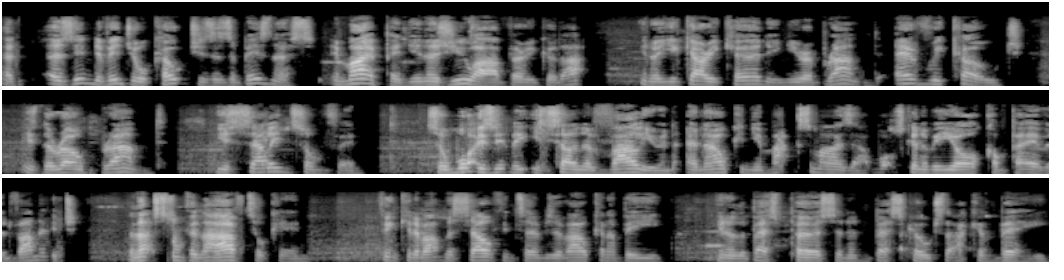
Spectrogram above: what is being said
and as individual coaches as a business, in my opinion, as you are very good at, you know, you're Gary Curneen, you're a brand. Every coach is their own brand. You're selling something. So what is it that you're selling of value and, and how can you maximise that? What's going to be your competitive advantage? And that's something that I've took in, thinking about myself in terms of how can I be, you know, the best person and best coach that I can be.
